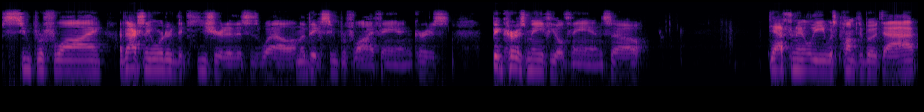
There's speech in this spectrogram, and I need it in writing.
Superfly. I've actually ordered the T-shirt of this as well. I'm a big Superfly fan, Curtis, big Curtis Mayfield fan. So definitely was pumped about that.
